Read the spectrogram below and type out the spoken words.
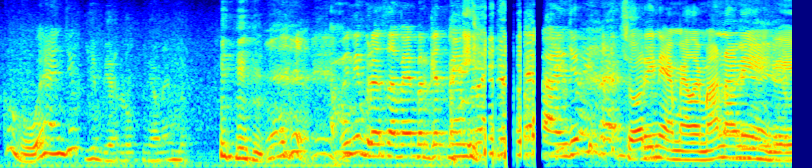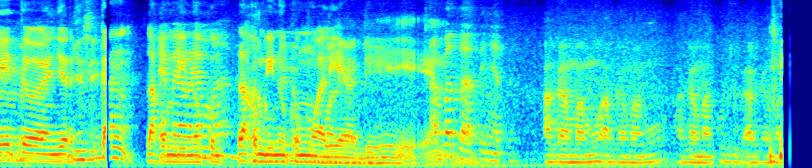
kok gue anjir? Iya biar lu punya member. Ini berasa member get member Iya, anjir. Sorry nih MLM mana Oh, nih iya, iya, gitu anjir. Iya. Kan lakum MLM dinukum, mah. lakum dinukum waliyadi. Apa tuh artinya tuh? Agamamu, agamamu, agamaku juga agama.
